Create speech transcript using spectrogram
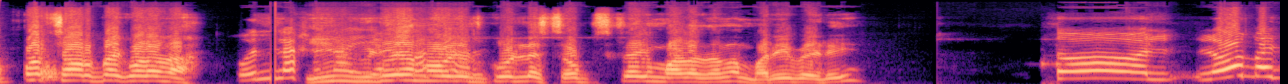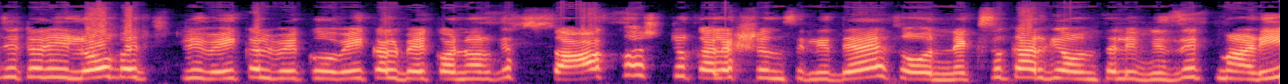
ಎಪ್ಪತ್ತು ಸಾವಿರ ರೂಪಾಯಿ ಕೊಡೋಣ. ಈ ವಿಡಿಯೋ ನೋಡಿದ ಕೂಡಲೇ ಸಬ್ಸ್ಕ್ರೈಬ್ ಮಾಡೋದನ್ನ ಮರಿಬೇಡಿ. ಸೊ ಲೋ ಬಜೆಟ್ ಅಲ್ಲಿ ಲೋ ಬಜೆಟ್ ವೆಹಿಕಲ್ ಬೇಕು ವೆಹಿಕಲ್ ಬೇಕು ಅನ್ನೋರ್ಗೆ ಸಾಕಷ್ಟು ಕಲೆಕ್ಷನ್ಸ್ ಇಲ್ಲಿದೆ. ಸೊ ನೆಕ್ಸ್ಟ್ ಕಾರ್ಗೆ ಒಂದ್ಸಲಿ ವಿಸಿಟ್ ಮಾಡಿ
